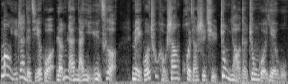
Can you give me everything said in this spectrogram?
贸易战的结果仍然难以预测，美国出口商或将失去重要的中国业务。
